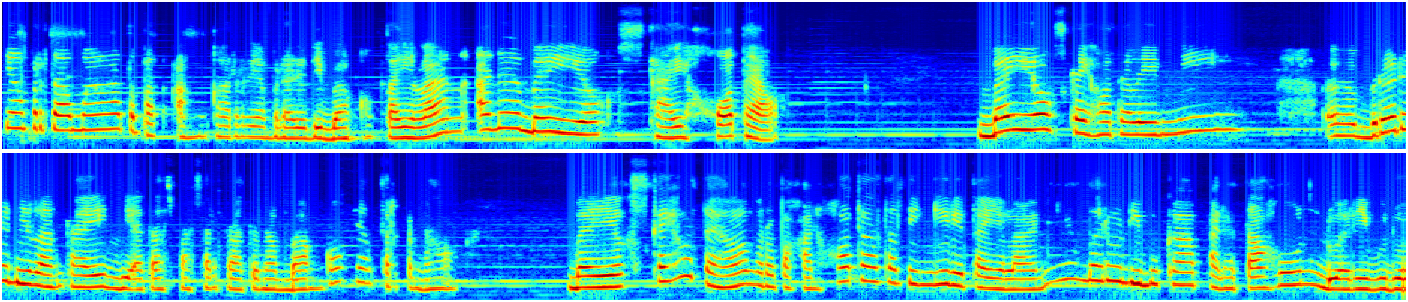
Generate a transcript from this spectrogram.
Yang pertama, tempat angker yang berada di Bangkok, Thailand ada Bayok Sky Hotel. Bayok Sky Hotel ini uh, berada di lantai di atas pasar Pratuna Bangkok yang terkenal. Bayok Sky Hotel merupakan hotel tertinggi di Thailand yang baru dibuka pada tahun 2012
